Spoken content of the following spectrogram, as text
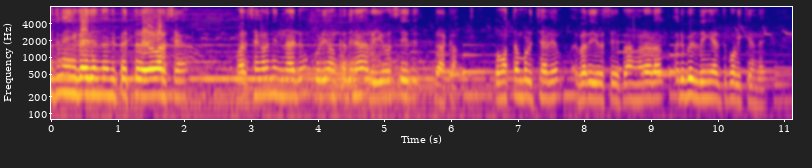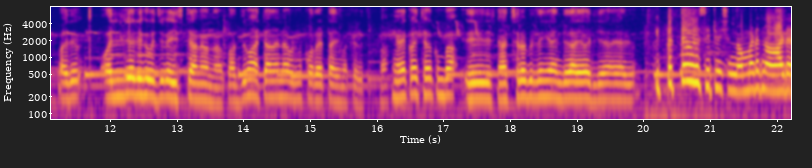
ഒന്നാമത്തെ മെയിൻ കാര്യം എന്ന് പറഞ്ഞാൽ ഇപ്പോൾ എത്രയോ വർഷം വർഷങ്ങൾ നിന്നാലും കൂടി നമുക്കതിനെ റീയൂസ് ചെയ്ത് ഇതാക്കാം. ഇപ്പോൾ മൊത്തം പൊളിച്ചാലും ഇപ്പോൾ റീയൂസ് ചെയ്യും. ഇപ്പോൾ ഞങ്ങളവിടെ ഒരു ബിൽഡിംഗ് എടുത്ത് പൊളിക്കണ്ടേ. ഒരു വലിയൊരു ഹ്യൂജ് ആണ് വന്നത്. അപ്പോൾ അത് മാറ്റാൻ തന്നെ അവിടുന്ന് കുറേ ടൈമൊക്കെ എടുത്തു. അപ്പോൾ അങ്ങനെയൊക്കെ വെച്ച് നോക്കുമ്പോൾ ഈ നാച്ചുറൽ ബിൽഡിങ് അതിന്റെതായ വലിയ ഒരു ഇപ്പോഴത്തെ ഒരു സിറ്റുവേഷൻ നമ്മുടെ നാട്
